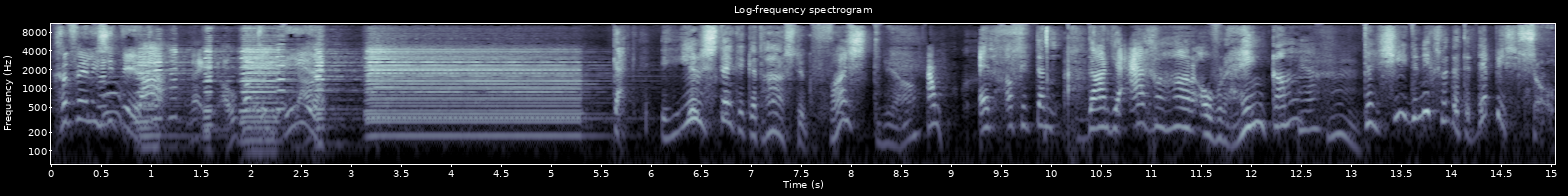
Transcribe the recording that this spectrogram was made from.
Gefeliciteerd. Nee, ook Wat een eer. Kijk, hier steek ik het haarstuk vast. Ja. Au. En als ik dan daar je eigen haar overheen kan, Ja. dan zie je er niks van dat het nep is. Zo.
